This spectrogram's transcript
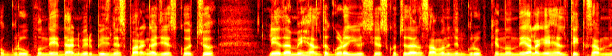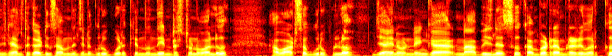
ఒక గ్రూప్ ఉంది. దాన్ని మీరు బిజినెస్ పరంగా చేసుకోవచ్చు. లేదా మీ హెల్త్కి కూడా యూస్ చేసుకోవచ్చు. దానికి సంబంధించిన గ్రూప్ కింద ఉంది. అలాగే హెల్త్కి సంబంధించిన హెల్త్ కార్డుకి సంబంధించిన గ్రూప్ కూడా కింద ఉంది. ఇంట్రెస్ట్ ఉన్న వాళ్ళు ఆ వాట్సాప్ గ్రూప్లో జాయిన్ అవ్వండి. ఇంకా నా బిజినెస్ కంప్యూటర్ ఎంబ్రాయిడరీ వర్క్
